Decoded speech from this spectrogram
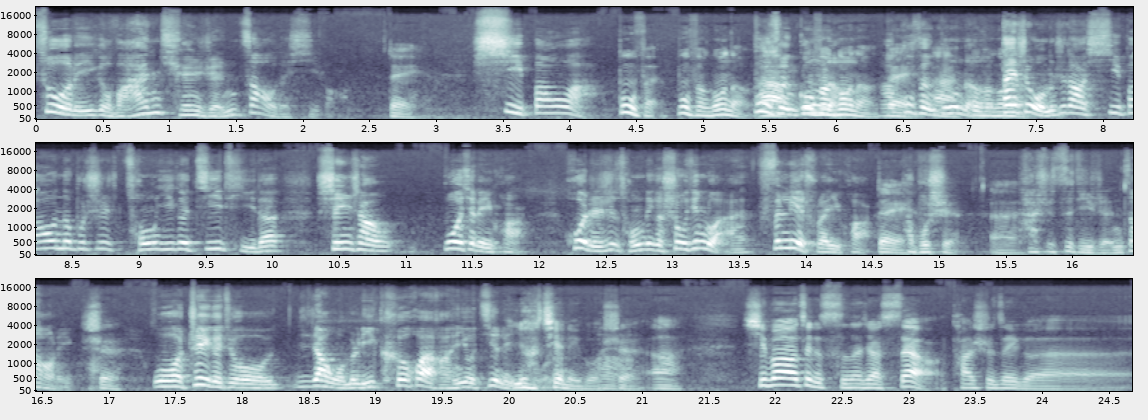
做了一个完全人造的细胞，对，细胞啊，部分部分功能，部分功能，功能啊，部分功能。但是我们知道，细胞那不是从一个机体的身上剥下来一块儿，或者是从这个受精卵分裂出来一块儿，对，它不是，它是自己人造了一块儿。是，哇，这个就让我们离科幻好像又近了一步，又近了一步，是啊。细胞这个词呢叫 cell，它是这个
